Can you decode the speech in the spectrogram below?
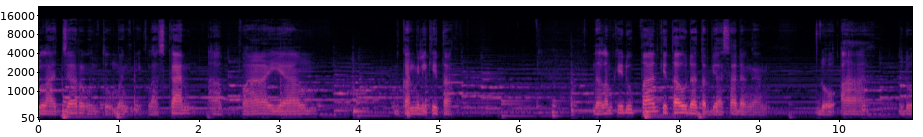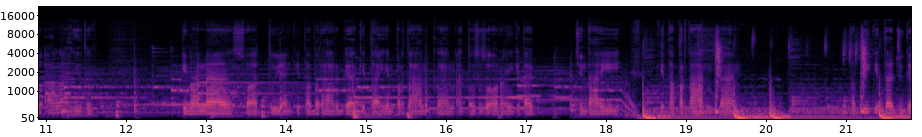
belajar untuk mengikhlaskan apa yang bukan milik kita. Dalam kehidupan kita udah terbiasa dengan doa berdoa lah gitu di mana suatu yang kita berharga kita ingin pertahankan atau seseorang yang kita cintai kita pertahankan. Tapi kita juga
